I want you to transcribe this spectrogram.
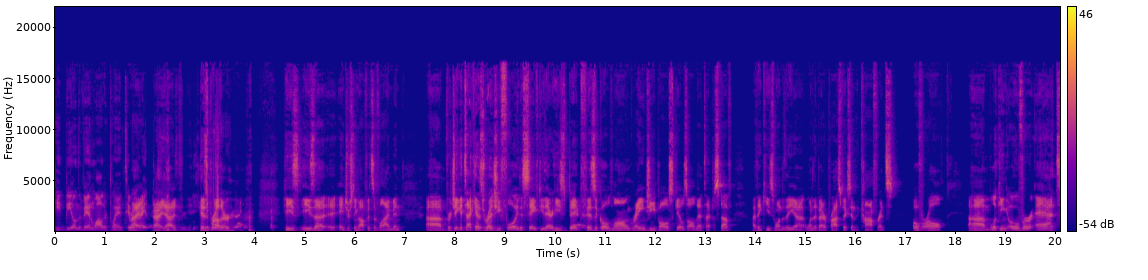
he'd be on the Van Wilder plan too, right? Right. right yeah, his brother. he's he's a interesting offensive lineman. Uh, Virginia Tech has Reggie Floyd, a safety there. He's big, yeah. physical, long, rangy, ball skills, all that type of stuff. I think he's one of the uh, one of the better prospects in the conference overall. Um, looking over at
